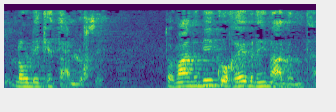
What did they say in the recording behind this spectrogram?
لونڈی کے تعلق سے۔ تو ہمارے نبی کو غیب نہیں معلوم تھا۔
